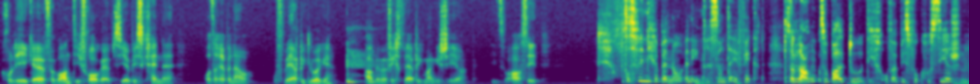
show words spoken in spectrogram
Kollegen, Verwandte fragen, ob sie etwas kennen oder eben auch auf Werbung schauen, auch wenn man vielleicht Werbung manchmal eher nicht so ansieht. Das finde ich eben noch ein interessanter Effekt. Solang, sobald du dich auf etwas fokussierst, Mhm.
